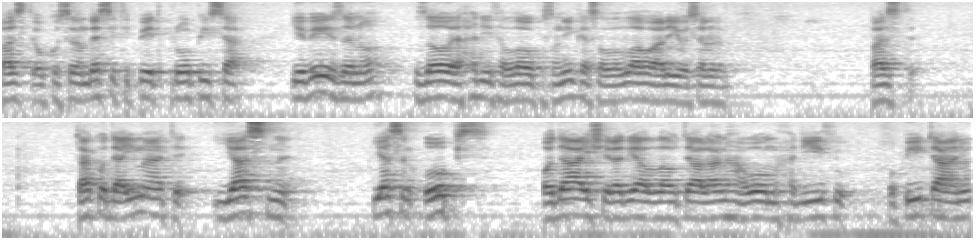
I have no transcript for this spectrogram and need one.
pazite, oko 75 propisa je vezano za ovaj hadith Allahu poslanika sallallahu alaihi wa sallam pazite tako da imate jasne, jasan opis od Aisha radijallahu ta'ala anha u ovom hadithu po pitanju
